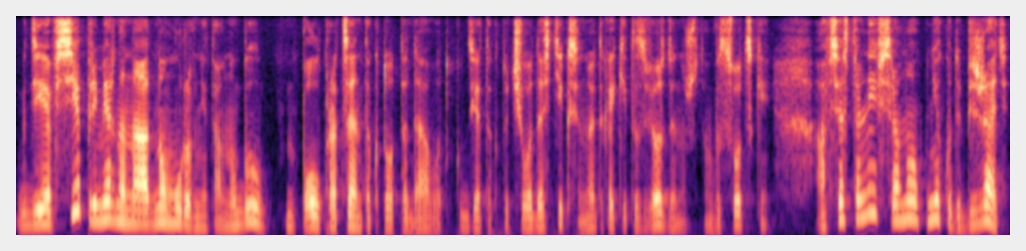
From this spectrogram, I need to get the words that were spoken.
Где все примерно на одном уровне, там, ну, был полпроцента кто-то, да, вот где-то кто чего достигся, но это какие-то звезды, ну, что там, Высоцкий. А все остальные все равно некуда бежать.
